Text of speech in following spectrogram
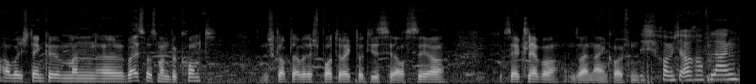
aber ich denke, man äh, weiß, was man bekommt. Und ich glaube, da war der Sportdirektor dieses Jahr auch sehr, sehr clever in seinen Einkäufen. Ich freue mich auch auf Lang.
